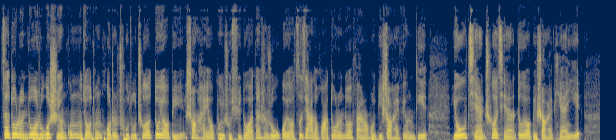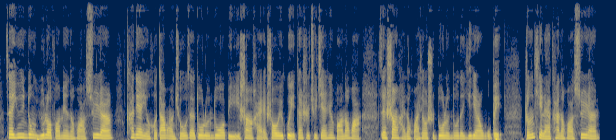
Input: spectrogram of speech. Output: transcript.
在多伦多，如果使用公共交通或者出租车，都要比上海要贵出许多。但是如果要自驾的话，多伦多反而会比上海费用低，油钱、车钱都要比上海便宜。在运动娱乐方面的话，虽然看电影和打网球在多伦多比上海稍微贵，但是去健身房的话，在上海的花销是多伦多的一点五倍。整体来看的话，虽然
